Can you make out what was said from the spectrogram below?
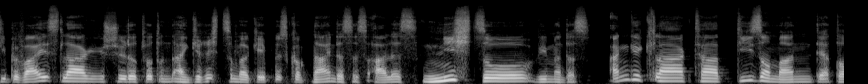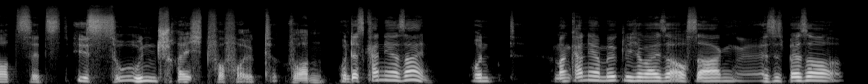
die Beweislage geschildert wird und ein Gericht zum Ergebnis kommt, nein, das ist alles nicht so, wie man das angeklagt hat. Dieser Mann, der dort sitzt, ist zu Unrecht verfolgt worden. Und das kann ja sein. Und man kann ja möglicherweise auch sagen, es ist besser,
